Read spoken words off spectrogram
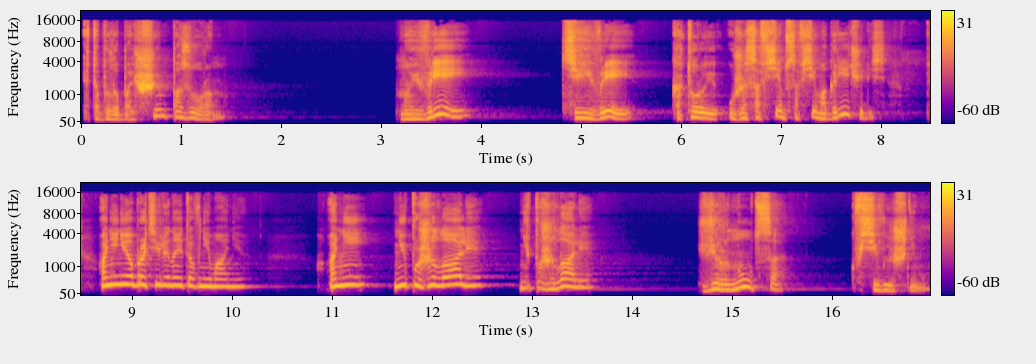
Это было большим позором. Но евреи, те евреи, которые уже совсем-совсем огречились, они не обратили на это внимания. Они не пожелали, не пожелали вернуться к Всевышнему.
